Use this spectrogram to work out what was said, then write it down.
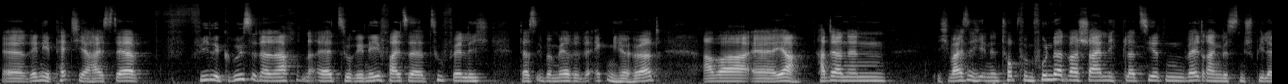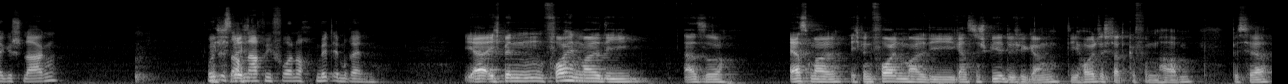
Äh, René Petje heißt der. Viele Grüße danach äh, zu René, falls er zufällig das über mehrere Ecken hier hört. Aber äh, ja, hat er einen, ich weiß nicht, in den Top 500 wahrscheinlich platzierten Weltranglistenspieler geschlagen. Und Nicht ist auch nach wie vor noch mit im Rennen. Ja, ich bin vorhin mal die, also erstmal, ich bin vorhin mal die ganzen Spiele durchgegangen, die heute stattgefunden haben bisher.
